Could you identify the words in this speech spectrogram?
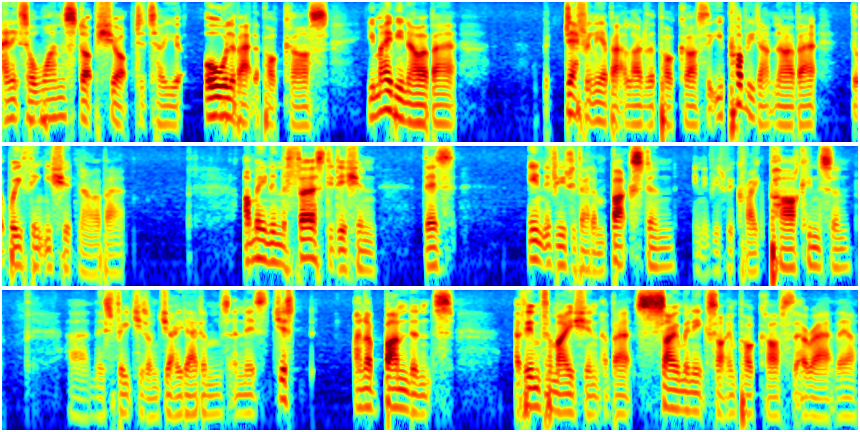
and it's a one-stop shop to tell you all about the podcasts you maybe know about, but definitely about a load of the podcasts that you probably don't know about that we think you should know about. I mean, in the first edition, there's interviews with Adam Buxton, interviews with Craig Parkinson. Um, there's features on Jade Adams, and there's just an abundance of information about so many exciting podcasts that are out there.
